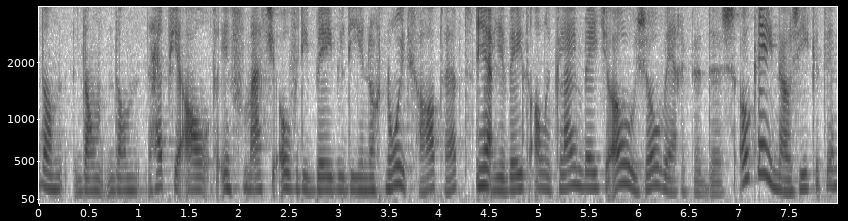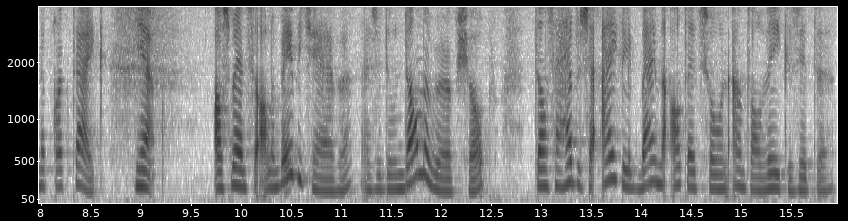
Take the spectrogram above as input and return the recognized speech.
Dan, dan, dan heb je al informatie over die baby die je nog nooit gehad hebt. Ja. Maar je weet al een klein beetje, oh, zo werkt het dus. Oké, nou zie ik het in de praktijk. ja. Als mensen al een babytje hebben en ze doen dan de workshop, dan ze, hebben ze eigenlijk bijna altijd zo'n aantal weken zitten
